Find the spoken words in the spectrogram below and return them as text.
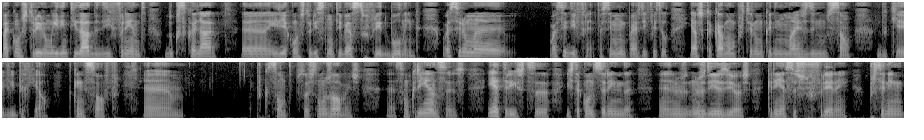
vai construir uma identidade diferente do que se calhar uh, iria construir se não tivesse sofrido bullying. Vai ser uma. Vai ser diferente, vai ser muito mais difícil e acho que acabam por ter um bocadinho mais de noção do que é a vida real, de quem sofre. Uh, porque são de pessoas tão jovens, são crianças. E é triste isto acontecer ainda uh, nos, nos, dias de hoje. Crianças sofrerem por serem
